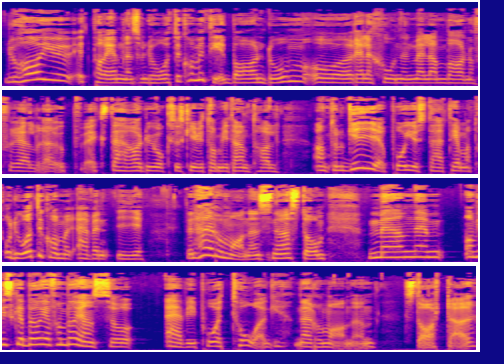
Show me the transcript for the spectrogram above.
du har ju ett par ämnen som du återkommer till, barndom och relationen mellan barn och föräldrar, uppväxt. Det här har du också skrivit om i ett antal antologier på just det här temat och det återkommer även i den här romanen, Snöstorm. Men eh, om vi ska börja från början så är vi på ett tåg när romanen startar.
